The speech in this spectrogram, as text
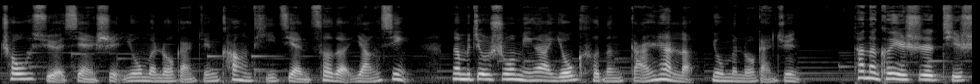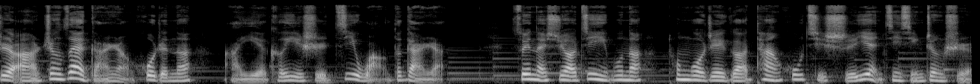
抽血显示幽门螺杆菌抗体检测的阳性，那么就说明啊，有可能感染了幽门螺杆菌。它呢可以是提示啊正在感染，或者呢啊也可以是既往的感染，所以呢需要进一步呢通过这个碳呼气实验进行证实。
